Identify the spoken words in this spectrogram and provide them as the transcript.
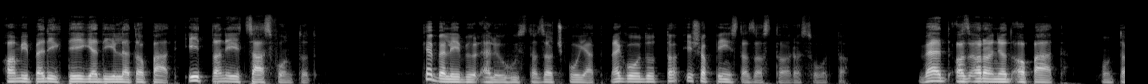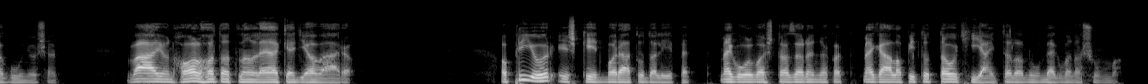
Ami pedig téged illet, apát, itt a négyszáz fontod. Kebeléből előhúzta zacskóját, megoldotta, és a pénzt az asztalra szórta. Vedd az aranyad, apát, mondta gúnyosan. Váljon halhatatlan lelked javára. A prior és két barát odalépett. Megolvasta az aranyakat, megállapította, hogy hiánytalanul megvan a summa.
